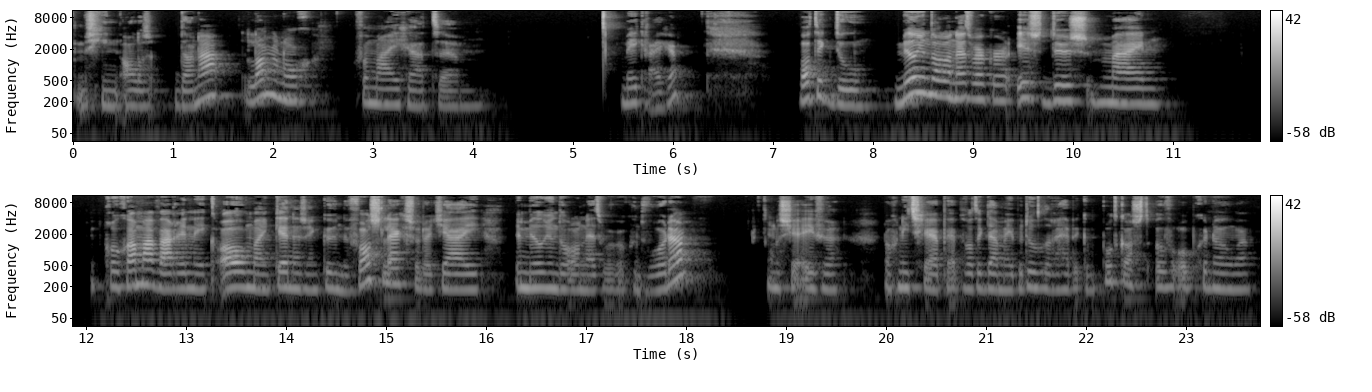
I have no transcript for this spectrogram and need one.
misschien alles daarna, langer nog, van mij gaat um, meekrijgen. Wat ik doe. Million Dollar Networker is dus mijn programma waarin ik al mijn kennis en kunde vastleg, zodat jij een Million Dollar Networker kunt worden. En als je even nog niet scherp hebt wat ik daarmee bedoel, daar heb ik een podcast over opgenomen.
